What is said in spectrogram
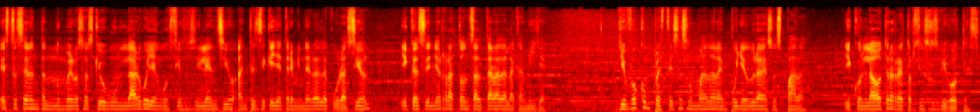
estas eran tan numerosas que hubo un largo y angustioso silencio antes de que ella terminara la curación y que el señor ratón saltara de la camilla. Llevó con presteza su mano a la empuñadura de su espada y con la otra retorció sus bigotes,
